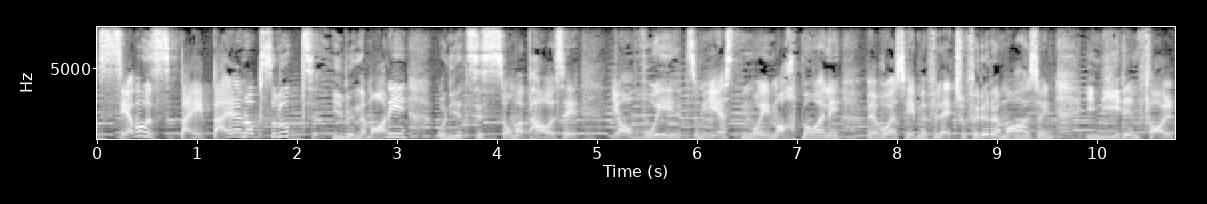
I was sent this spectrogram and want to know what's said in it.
Servus bei Bayern Absolut. Ich bin der Mani und jetzt ist Sommerpause. Jawohl, zum ersten Mal macht man eine. Wer weiß, hätten wir vielleicht schon früher machen sollen. In jedem Fall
